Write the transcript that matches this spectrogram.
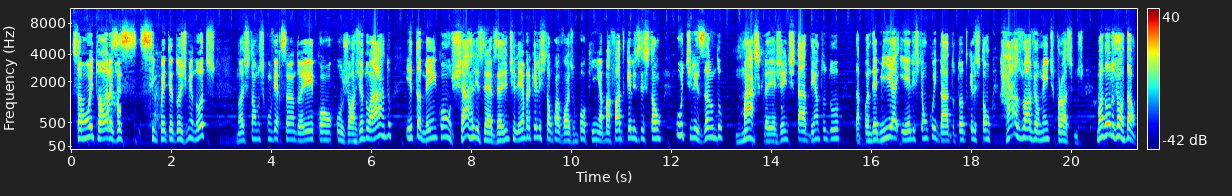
São 8 horas e 52 minutos. Nós estamos conversando aí com o Jorge Eduardo e também com o Charles Neves. A gente lembra que eles estão com a voz um pouquinho abafada, que eles estão utilizando máscara e a gente está dentro do, da pandemia e eles têm um cuidado todo que eles estão razoavelmente próximos. Manolo Jordão.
